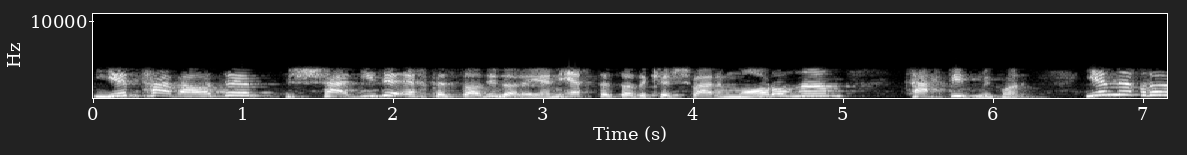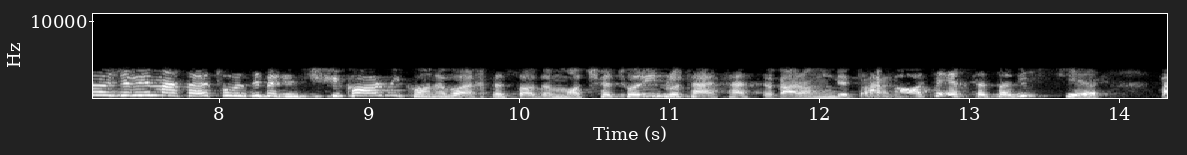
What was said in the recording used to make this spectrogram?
یه تبعات شدید اقتصادی داره. یعنی اقتصاد کشور ما رو هم تهدید می‌کنه. یه مقدار راجع به این مسئله توضیح بدین. چی کار می‌کنه با اقتصاد ما؟ چطوری این رو تحت تاثیر قرار میده بله. تبعات اقتصادی چیه؟ و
